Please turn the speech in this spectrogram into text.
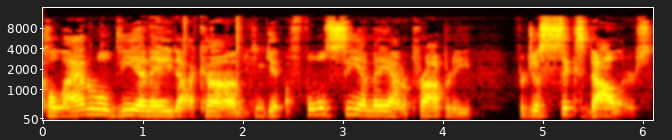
CollateralDNA.com, you can get a full CMA on a property for just six dollars.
